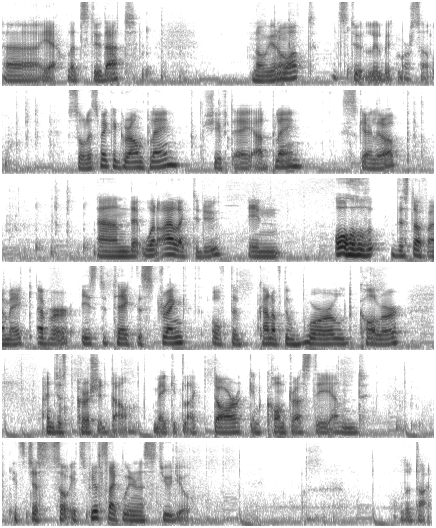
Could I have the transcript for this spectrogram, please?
Uh, yeah, let's do that. No, you know what? Let's do it a little bit more subtle. So let's make a ground plane, Shift A, add plane, scale it up. And what I like to do in all the stuff I make ever is to take the strength of the kind of the world color and just crush it down. Make it like dark and contrasty and it's just so it feels like we're in a studio all the time.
